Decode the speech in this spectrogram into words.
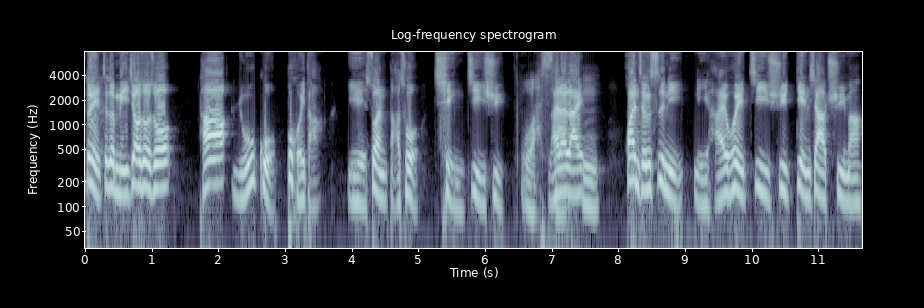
对这个米教授说，他如果不回答也算答错。请继续。哇塞！来来来，嗯，换成是你，你还会继续电下去吗？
